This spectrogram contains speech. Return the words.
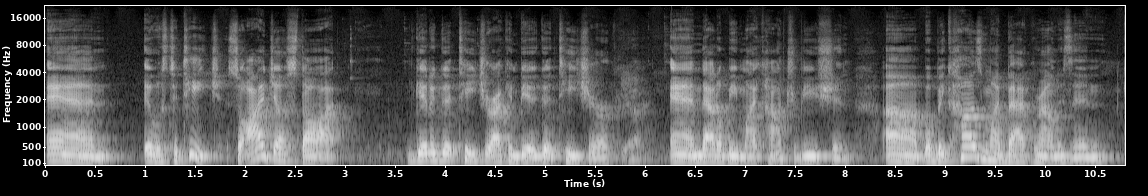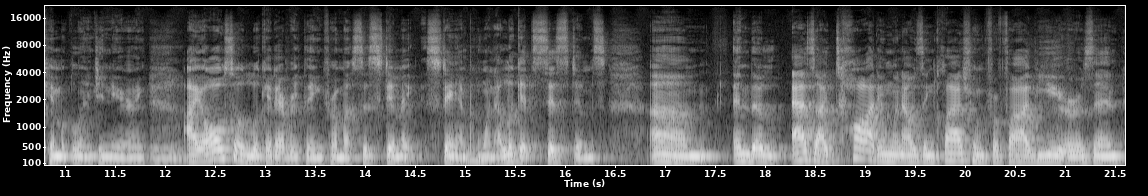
and it was to teach. So I just thought, get a good teacher, I can be a good teacher, Yeah. and that'll be my contribution. Uh, but because my background is in chemical engineering, I also look at everything from a systemic standpoint. I look at systems. Um, and the as I taught and when I was in classroom for five years and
